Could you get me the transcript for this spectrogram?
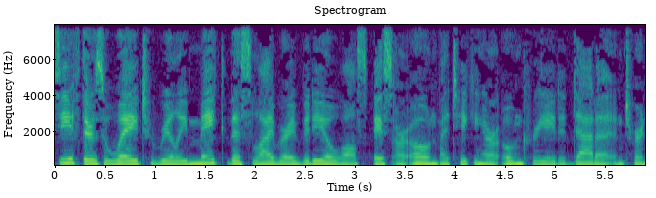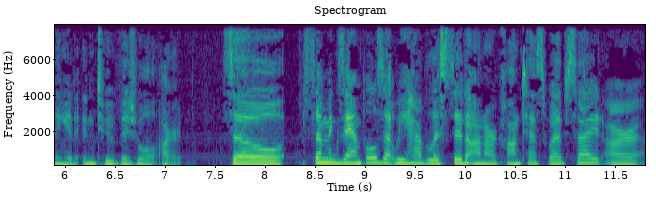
see if there's a way to really make this library video wall space our own by taking our own created data and turning it into visual art. So, some examples that we have listed on our contest website are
